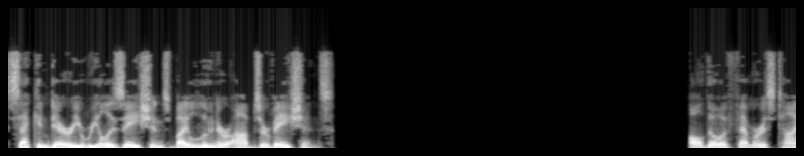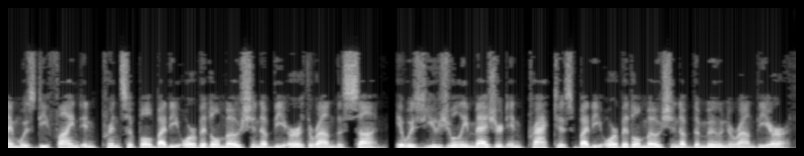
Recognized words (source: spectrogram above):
Secondary realizations by lunar observations Although ephemeris time was defined in principle by the orbital motion of the Earth around the Sun, it was usually measured in practice by the orbital motion of the Moon around the Earth.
